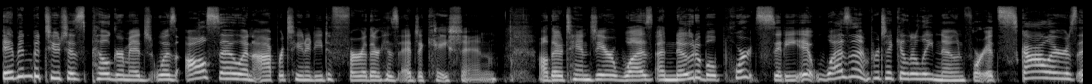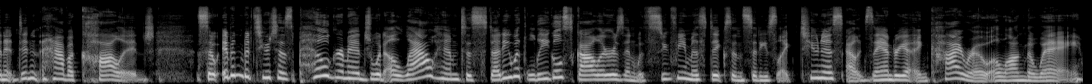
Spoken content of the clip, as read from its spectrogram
Ibn Battuta's pilgrimage was also an opportunity to further his education. Although Tangier was a notable port city, it wasn't particularly known for its scholars and it didn't have a college. So Ibn Battuta's pilgrimage would allow him to study with legal scholars and with Sufi mystics in cities like Tunis, Alexandria, and Cairo along the way.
